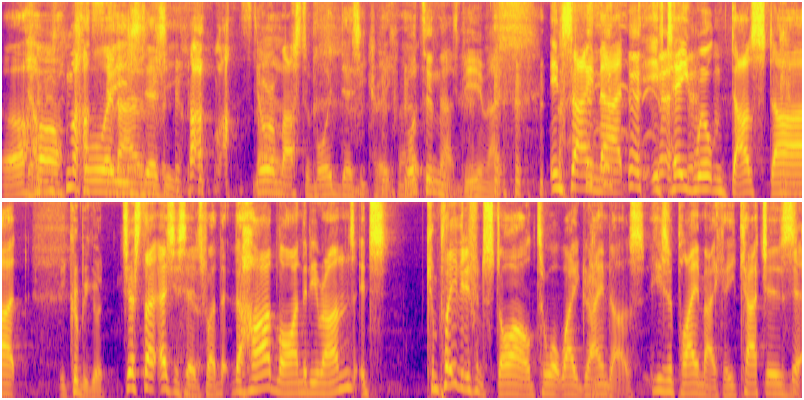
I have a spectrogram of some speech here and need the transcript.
Oh, Must please, have. Desi. You're a must avoid, Desi Creek, mate. What's in that beer, mate? In saying that, if Teig Wilton does start, he could be good. just that, as you said, it's right, the, the hard line that he runs, it's completely different style to what Wade Graham does. He's a playmaker. He catches, Yeah.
